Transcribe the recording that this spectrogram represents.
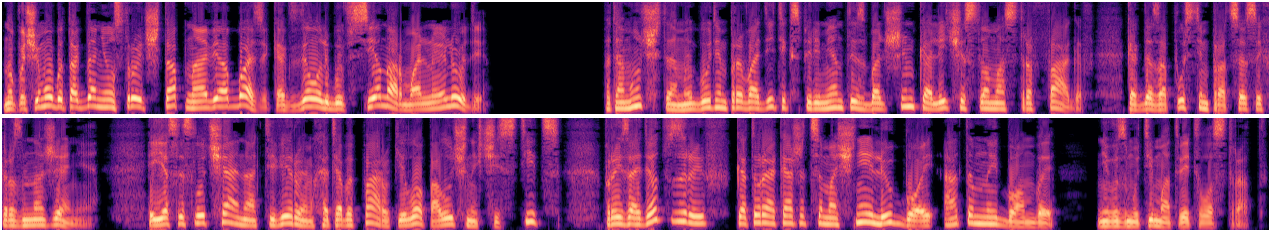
Но почему бы тогда не устроить штаб на авиабазе, как сделали бы все нормальные люди?» «Потому что мы будем проводить эксперименты с большим количеством астрофагов, когда запустим процесс их размножения», и если случайно активируем хотя бы пару кило полученных частиц, произойдет взрыв, который окажется мощнее любой атомной бомбы», — невозмутимо ответил Страт.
